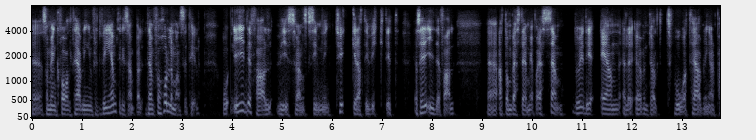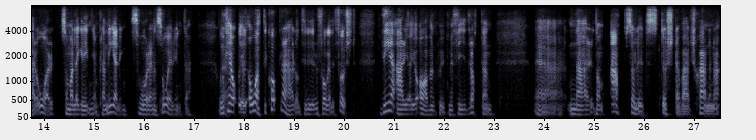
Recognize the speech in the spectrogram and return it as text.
eh, som en kvaltävling inför ett VM till exempel. Den förhåller man sig till. Och i det fall vi i svensk simning tycker att det är viktigt, jag säger i det fall, eh, att de bästa är med på SM, då är det en eller eventuellt två tävlingar per år som man lägger in i en planering. Svårare än så är det inte. Och då kan jag återkoppla det här då till det du frågade först. Det är jag ju avundsjuk med friidrotten eh, när de absolut största världsstjärnorna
